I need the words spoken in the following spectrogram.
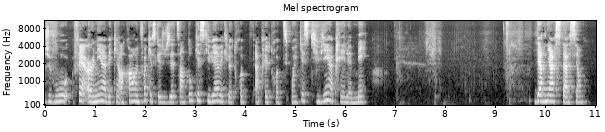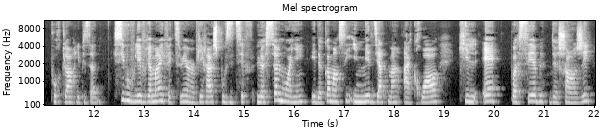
je vous fais un avec, encore une fois, qu'est-ce que je vous disais tantôt, qu'est-ce qui vient avec le après le trois petits points, qu'est-ce qui vient après le mais? Dernière citation pour clore l'épisode. Si vous voulez vraiment effectuer un virage positif, le seul moyen est de commencer immédiatement à croire qu'il est possible de changer.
